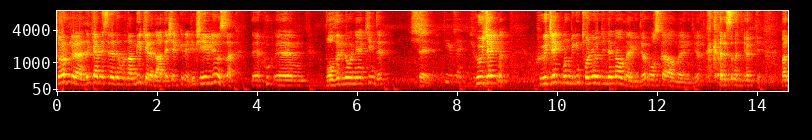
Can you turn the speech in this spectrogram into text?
törpülendi. Kendisine de buradan bir kere daha teşekkür edeyim. Şeyi biliyor musun sen? E, Hu- e, Wolverine oynayan kimdi? Şey, Diyecek. Hugh Jackman. Hugh Jackman bir gün Tony ödüllerini almaya gidiyor, Oscar almaya gidiyor. Karısına diyor ki, ben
